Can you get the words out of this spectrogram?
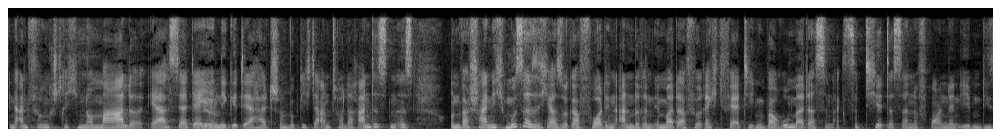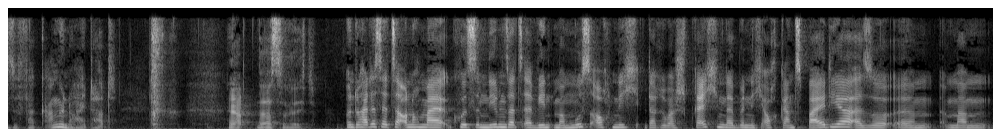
in Anführungsstrichen normale. Er ist ja derjenige, ja. der halt schon wirklich da am tolerantesten ist. Und wahrscheinlich muss er sich ja sogar vor den anderen immer dafür rechtfertigen, warum er das denn akzeptiert, dass seine Freundin eben diese Vergangenheit hat. Ja, da hast du recht. Und du hattest jetzt ja auch noch mal kurz im Nebensatz erwähnt, man muss auch nicht darüber sprechen, da bin ich auch ganz bei dir. Also ähm, man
